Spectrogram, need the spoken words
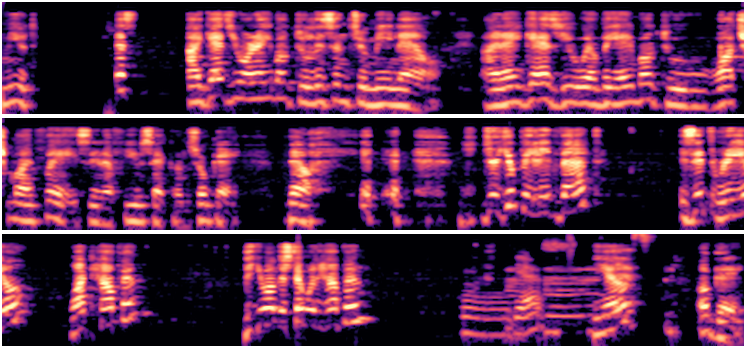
Mute. Yes, I guess you are able to listen to me now. And I guess you will be able to watch my face in a few seconds. Okay. Now, do you believe that? Is it real? What happened? Do you understand what happened? Mm, yes. Yeah? Okay.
